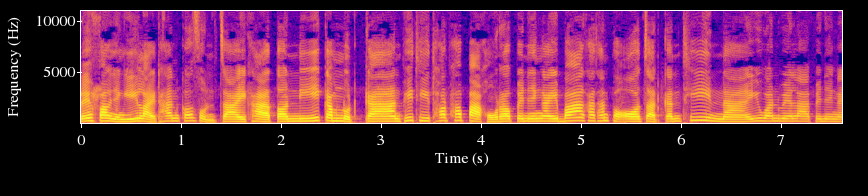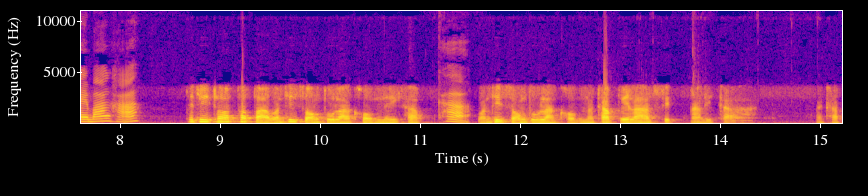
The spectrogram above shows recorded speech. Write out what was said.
ได้ฟังอย่างนี้หลายท่านก็สนใจค่ะ ตอนนี้กำหนดการพิธีทอดผ้าป่าของเราเป็นยังไงบ้างคะท่านผอจัดกันที่ไหนวันเวลาเป็นยังไงบ้างคะพิธีทอดพระป่าวันที่สองตุลาคมนี้ครับค่ะวันที่สองตุลาคมนะครับ เวลาสิบนาฬิกานะครับ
